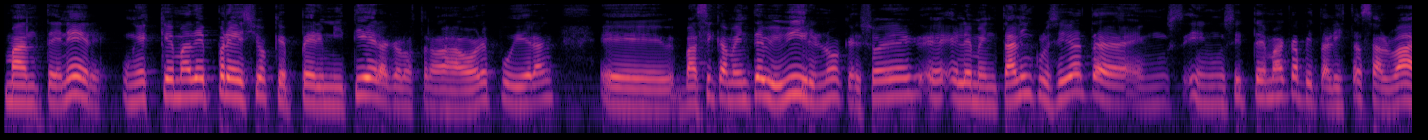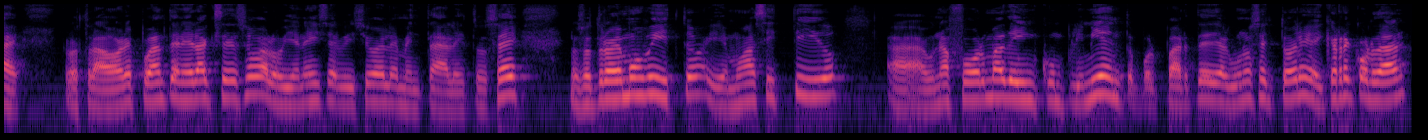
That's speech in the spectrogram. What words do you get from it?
mantener un esquema de precios que permitiera que los trabajadores pudieran eh, básicamente vivir, ¿no? que eso es eh, elemental inclusive hasta en, un sistema capitalista salvaje, que los trabajadores puedan tener acceso a los bienes y servicios elementales. Entonces, nosotros hemos visto y hemos asistido a una forma de incumplimiento por parte de algunos sectores. Hay que recordar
